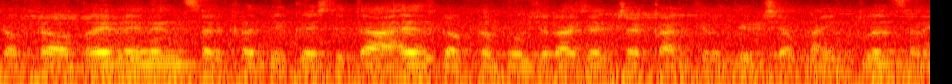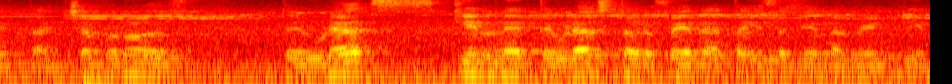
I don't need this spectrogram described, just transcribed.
डॉक्टर अभय नेनेंसारखं दिग्गज तिथं आहेच. डॉक्टर भोजराज यांच्या कारकिर्दीविषयी आपण ऐकलंच आणि त्यांच्याबरोबरच तेवढ्याच स्किलने तेवढ्याच तडफेने आता ही सगळी नवीन टीम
